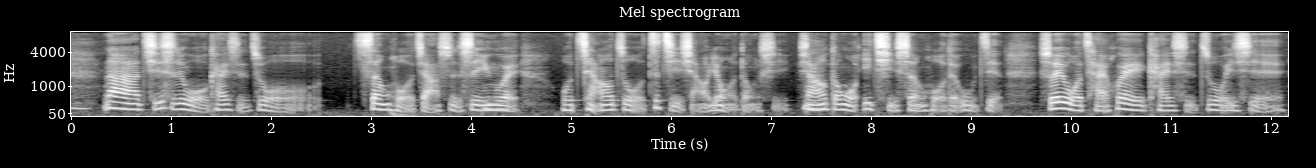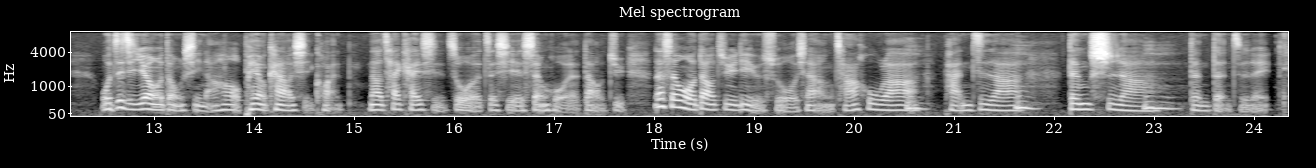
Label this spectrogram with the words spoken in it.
嗯、那其实我开始做生活家饰，是因为我想要做自己想要用的东西，嗯、想要跟我一起生活的物件，所以我才会开始做一些我自己用的东西，然后朋友看到喜欢。然后才开始做这些生活的道具。那生活道具，例如说像茶壶啦、嗯、盘子啊、嗯、灯饰啊、嗯、等等之类的。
